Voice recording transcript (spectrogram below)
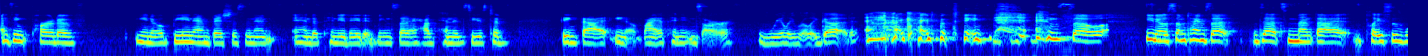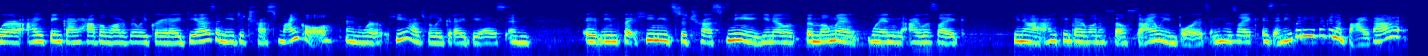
I think part of you know being ambitious and and opinionated means that I have tendencies to think that you know my opinions are really really good and that kind of thing. Mm-hmm. and so you know sometimes that that's meant that places where I think I have a lot of really great ideas, I need to trust Michael, and where he has really good ideas and. It means that he needs to trust me. You know, the moment when I was like, you know, I think I want to sell styling boards. And he was like, is anybody even going to buy that?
